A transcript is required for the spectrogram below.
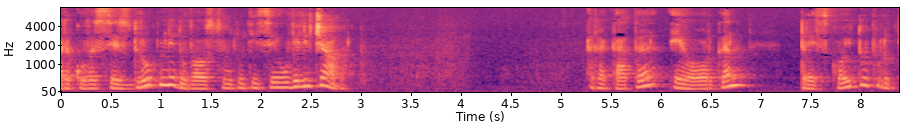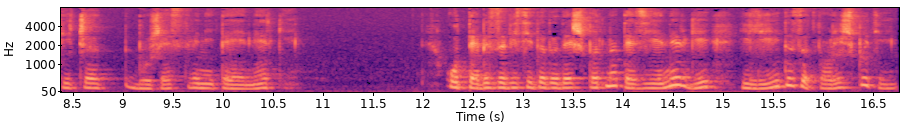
Ръкуваш се с друг, недоволството ти се увеличава. Ръката е орган, през който протичат божествените енергии. От тебе зависи да дадеш път на тези енергии или да затвориш пъти.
